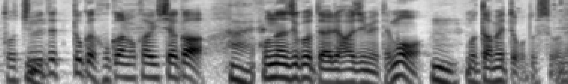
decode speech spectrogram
途中でとか他の会社がはい。同じことやり始めても、うん、もうダメってことですよね。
